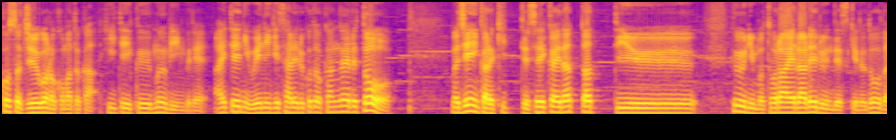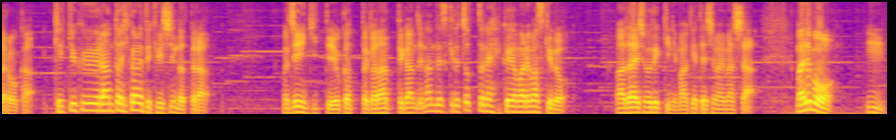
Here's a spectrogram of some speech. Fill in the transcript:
コスト15の駒とか引いていくムービングで相手に上逃げされることを考えると、まあ、ジェインから切って正解だったっていう風にも捉えられるんですけど、どうだろうか。結局、ランタン引かないと厳しいんだったら、まあ、ジェイン切ってよかったかなって感じなんですけど、ちょっとね、悔やまれますけど、まあ、大小デッキに負けてしまいました。まあでも、うん、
